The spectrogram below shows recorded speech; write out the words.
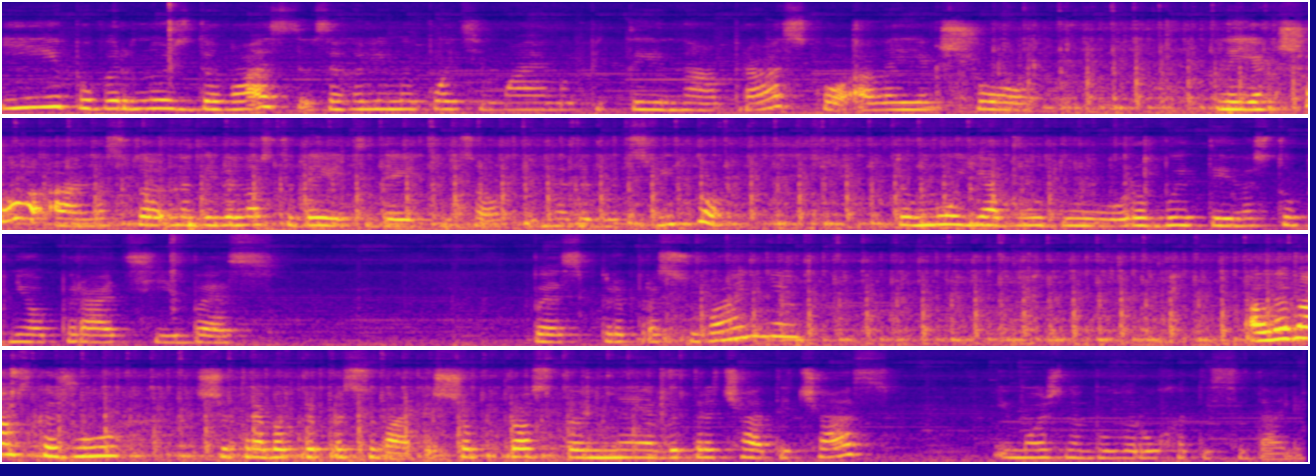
І повернусь до вас. Взагалі ми потім маємо піти на праску, але якщо не якщо, а на 100, на 99,9% не дадуть світло, тому я буду робити наступні операції без, без припрасування. Але вам скажу, що треба припрасувати, щоб просто не витрачати час і можна було рухатися далі.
